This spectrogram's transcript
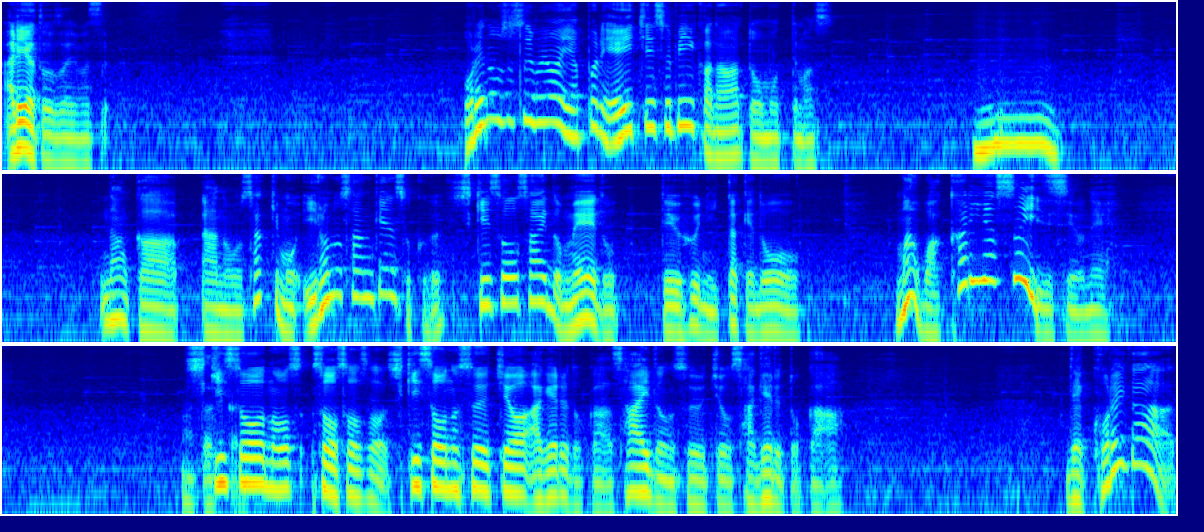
ありがとうございます。俺のおすすめはやっぱり HSB かなと思ってます。うん。なんかあのさっきも色の三原則色相サイド明度っていう風に言ったけどまあ分かりやすいですよね。まあ色相のそうそうそう。色相の数値を上げるとかサイドの数値を下げるとか。でこれが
